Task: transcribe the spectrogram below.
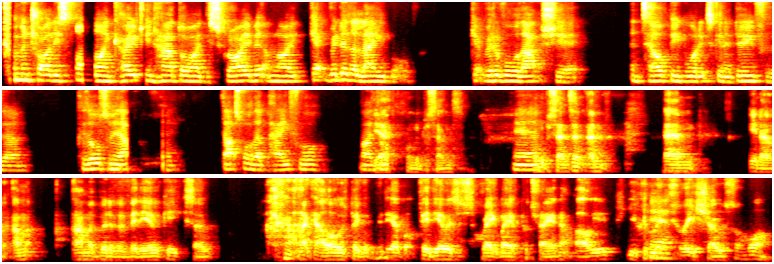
come and try this online coaching. How do I describe it? I'm like, get rid of the label, get rid of all that shit and tell people what it's going to do for them. Because ultimately, that, that's what they'll pay for. Like, Yeah, hundred percent. yeah, hundred percent. And, and um, you know, I'm I'm a bit of a video geek, so like I'll always big up video, but video is just a great way of portraying that value. You can Yeah. literally show someone,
